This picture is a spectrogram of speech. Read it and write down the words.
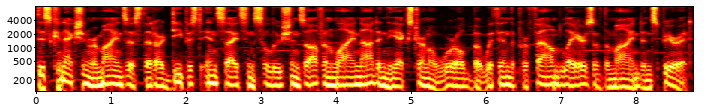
This connection reminds us that our deepest insights and solutions often lie not in the external world but within the profound layers of the mind and spirit.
